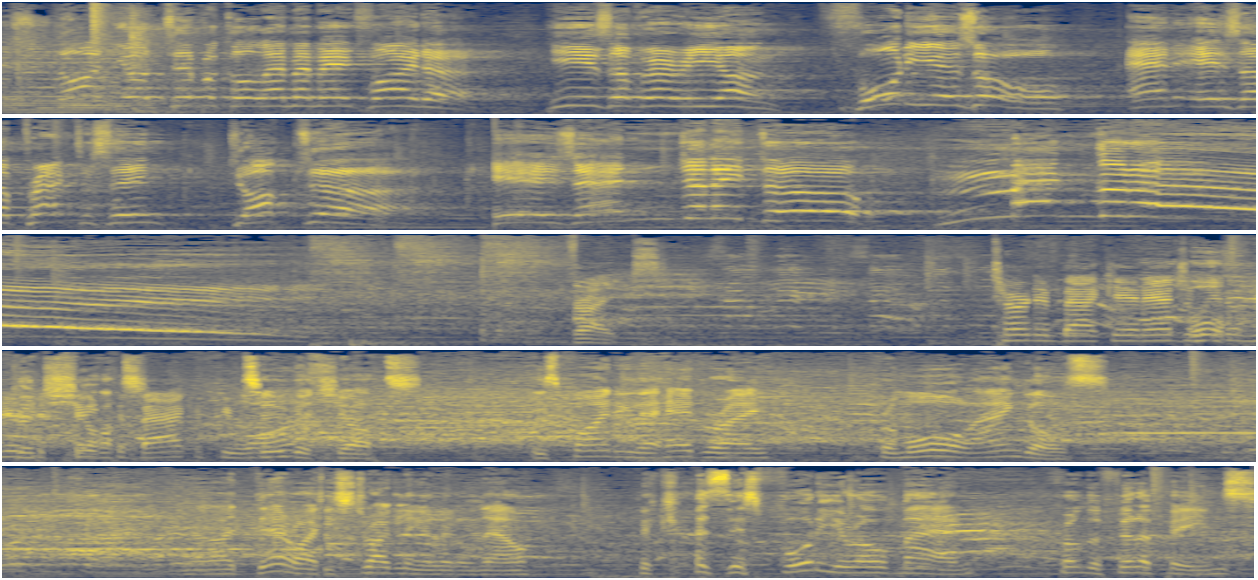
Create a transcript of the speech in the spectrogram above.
is not your typical MMA fighter. He is a very young, 40 years old, and is a practicing doctor. Is Angelito Manguray! Strikes. Turning back in. Angelito Oh, here good to take the back if he wants. Two good shots. He's finding the head ray from all angles. And I dare I, he's struggling a little now because this 40-year-old man from the Philippines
